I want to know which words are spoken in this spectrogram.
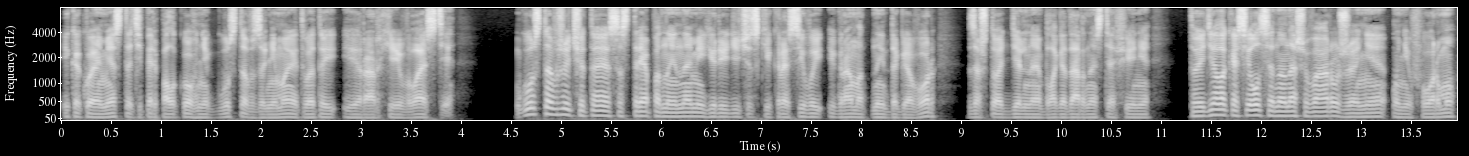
и какое место теперь полковник Густав занимает в этой иерархии власти. Густав же, читая состряпанный нами юридически красивый и грамотный договор, за что отдельная благодарность Афине, то и дело косился на наше вооружение, униформу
